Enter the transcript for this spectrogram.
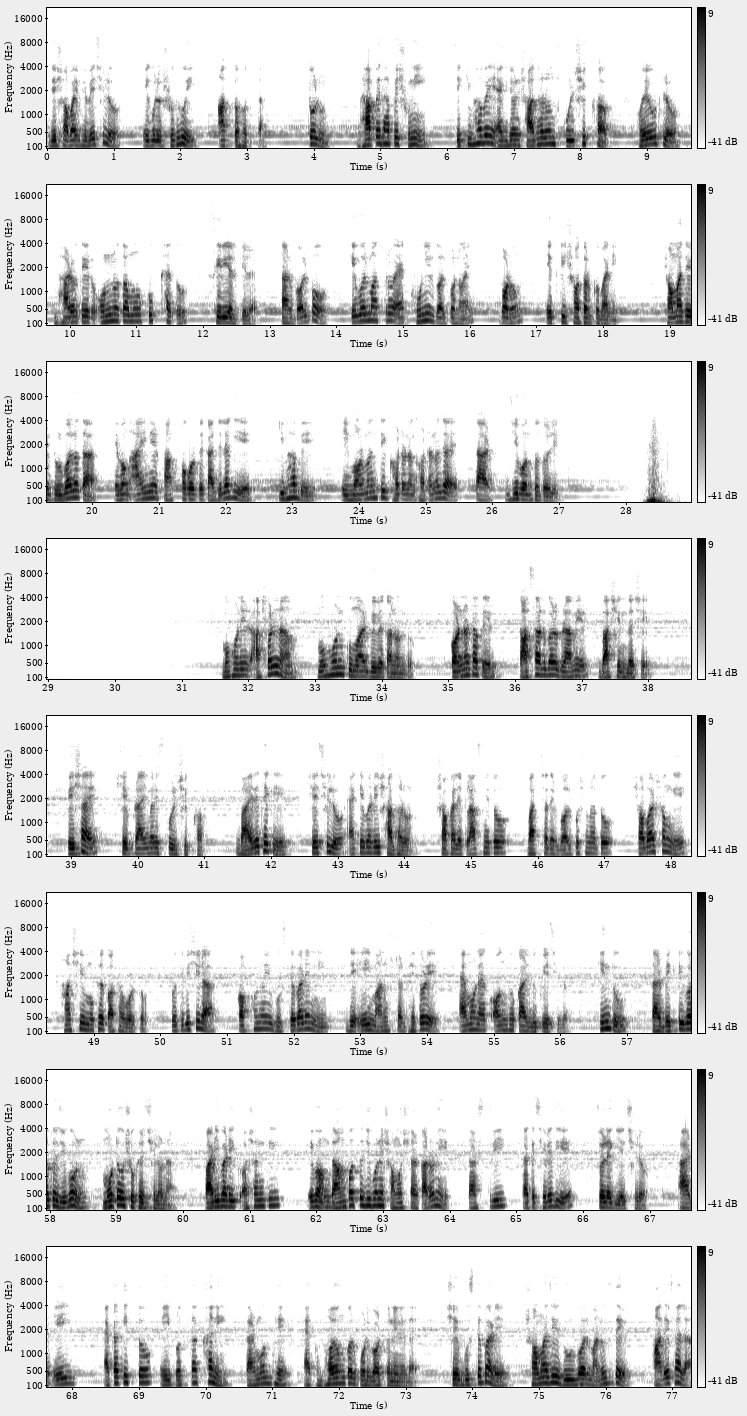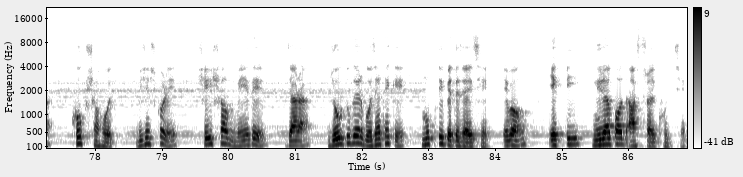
যে সবাই ভেবেছিল এগুলো শুধুই আত্মহত্যা। চলুন, ধাপে ধাপে শুনি যে কীভাবে একজন সাধারণ স্কুল শিক্ষক হয়ে উঠল ভারতের অন্যতম কুখ্যাত সিরিয়াল কিলার তার গল্প কেবলমাত্র এক খুনির গল্প নয়, বরং একটি সতর্কবাণী। সমাজের দুর্বলতা এবং আইনের ফাঁক ফকরকে কাজে লাগিয়ে কীভাবে এই মর্মান্তিক ঘটনা ঘটানো যায় তার জীবন্ত দলিল। মোহনের আসল নাম মোহন কুমার বিবেকানন্দ। কর্ণাটকের কাসারগড় গ্রামের বাসিন্দা সে। পেশায় সে প্রাইমারি স্কুল শিক্ষক। বাইরে থেকে সে ছিল একেবারেই সাধারণ। সকালে ক্লাস নিত, বাচ্চাদের গল্প শোনাতো, সবার সঙ্গে হাসি মুখে কথা বলতো। প্রতিবেশীরা কখনোই বুঝতে পারেননি যে এই মানুষটার ভেতরে এমন এক অন্ধকার লুকিয়েছিল কিন্তু তার ব্যক্তিগত জীবন মোটেও সুখের ছিল না। পারিবারিক অশান্তি এবং দাম্পত্য জীবনের সমস্যার কারণে তার স্ত্রী তাকে ছেড়ে দিয়ে চলে গিয়েছিল। আর এই একাকিত্ব, এই প্রত্যাখ্যানই তার মধ্যে এক ভয়ঙ্কর পরিবর্তন এনে দেয়। সে বুঝতে পারে সমাজে দুর্বল মানুষদের ফাঁদে ফেলা খুব সহজ, বিশেষ করে সেই সব মেয়েদের যারা যৌতুকের বোঝা থেকে মুক্তি পেতে চাইছে এবং একটি নিরাপদ আশ্রয় খুঁজছে।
